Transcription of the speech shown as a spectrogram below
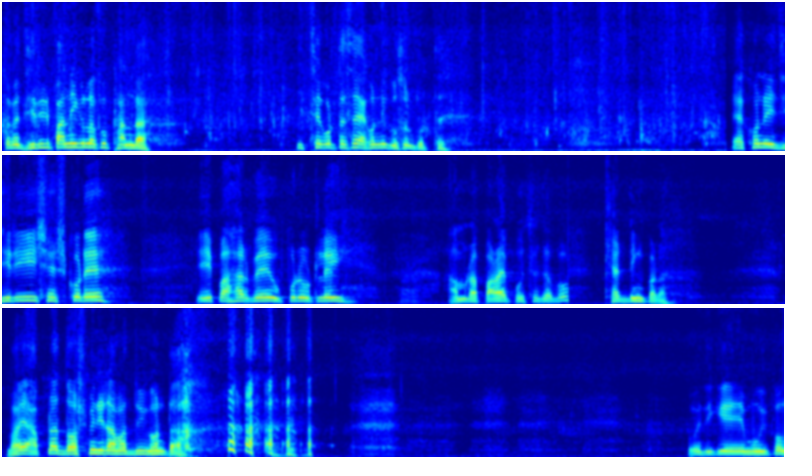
তবে ঝিরির পানিগুলো খুব ঠান্ডা। ইচ্ছে করতেছে এখনই গোসল করতে। এখন এই ঝিরি শেষ করে এই পাহাড় বেয়ে উপরে উঠলেই আমরা পাড়ায় পৌঁছে যাব খ্যাড্ডিং পাড়া ভাই, আপনার দশ মিনিট আমার দুই ঘণ্টা। ওইদিকে মুইপং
